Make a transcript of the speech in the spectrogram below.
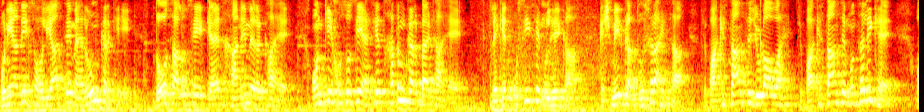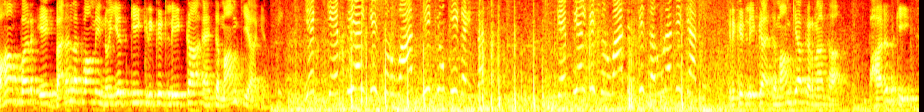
बुनियादी सहूलियात से महरूम करके दो सालों से कैद खाने में रखा है। उनकी खसूसी हैसियत ख़त्म कर बैठा है। लेकिन उसी से मुल्हे का कश्मीर का दूसरा हिस्सा जो पाकिस्तान से जुड़ा हुआ है जो पाकिस्तान से मुंसलिक है वहाँ पर एक बैन अवी नोयत की क्रिकेट लीग का एहतमाम किया गया। ये केपीएल की शुरुआत ही क्यों की गई सर? केपीएल की शुरुआत इसकी ज़रूरत ही क्या थी? क्रिकेट लीग का एहतमाम क्या करना था? भारत की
